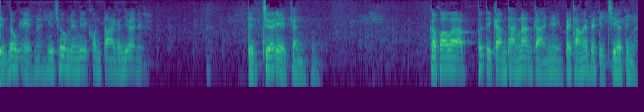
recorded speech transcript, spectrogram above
ติดโรคเอดไหมมีช่วงหนึ่งนี่คนตายกันเยอะเนี่ย ติดเชื้อเอดกัน ก็เพราะว่าพฤติกรรมทางร่างกายนี่ไปทำให้ไปติดเชื้อขึ้นมา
